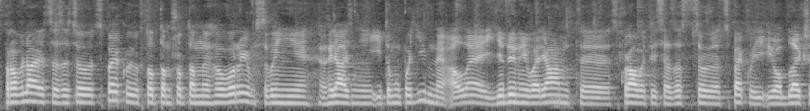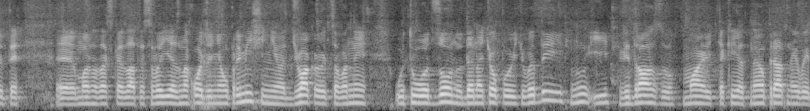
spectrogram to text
Справляються за цією спекою, хто б там щоб там не говорив, свині грязні і тому подібне, але єдиний варіант е, справитися за цією спекою і облегшити е, можна так сказати, своє знаходження у приміщенні. От вони у ту от зону, де натьопують води, ну і відразу мають такий от неопрятний вид.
